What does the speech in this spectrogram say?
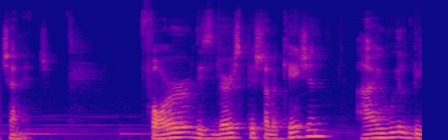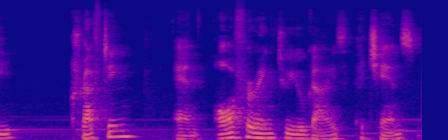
challenge. For this very special occasion, I will be crafting and offering to you guys a chance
